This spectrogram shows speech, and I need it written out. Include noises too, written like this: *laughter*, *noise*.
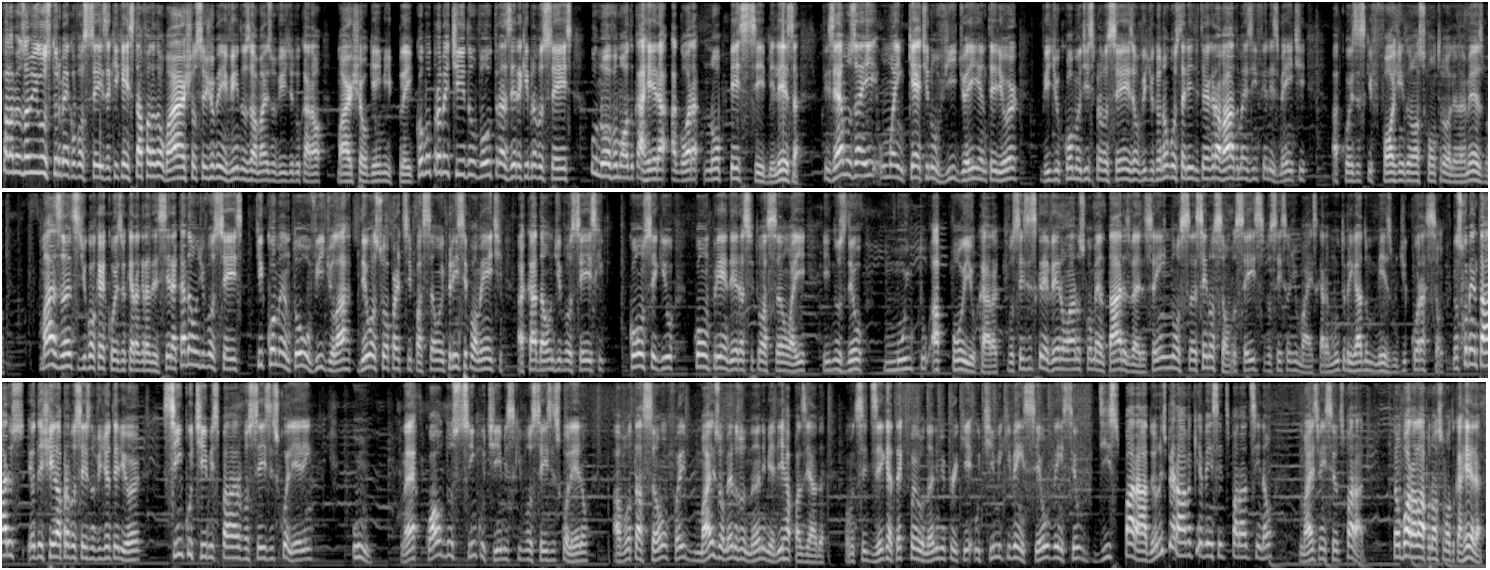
Fala meus amigos, tudo bem com vocês? Aqui quem está falando é o Marshall, sejam bem-vindos a mais um vídeo do canal Marshall Gameplay. Como prometido, vou trazer aqui para vocês o novo modo carreira agora no PC, beleza? Fizemos aí uma enquete no vídeo aí anterior, vídeo como eu disse para vocês, é um vídeo que eu não gostaria de ter gravado, mas infelizmente há coisas que fogem do nosso controle, não é mesmo? Mas antes de qualquer coisa, eu quero agradecer a cada um de vocês que comentou o vídeo lá, deu a sua participação e principalmente a cada um de vocês que conseguiu compreender a situação aí e nos deu muito apoio, cara. Que vocês escreveram lá nos comentários, velho, sem noção, sem noção. Vocês, vocês são demais, cara. Muito obrigado mesmo, de coração. Nos comentários, eu deixei lá para vocês no vídeo anterior cinco times para vocês escolherem um né? Qual dos cinco times que vocês escolheram? A votação foi mais ou menos unânime ali, rapaziada. Vamos dizer que até que foi unânime porque o time que venceu, venceu disparado. Eu não esperava que ia vencer disparado assim não, mas venceu disparado. Então bora lá pro nosso modo carreira?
